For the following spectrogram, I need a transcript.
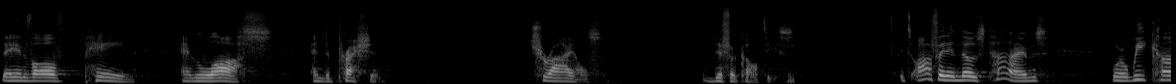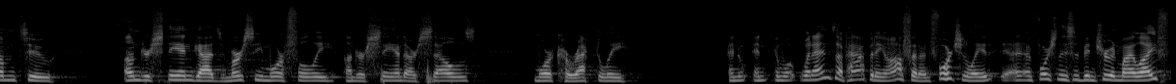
they involve pain and loss and depression, trials, difficulties. It's often in those times where we come to understand God's mercy more fully, understand ourselves more correctly. And, and, and what, what ends up happening often, unfortunately, unfortunately, this has been true in my life.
